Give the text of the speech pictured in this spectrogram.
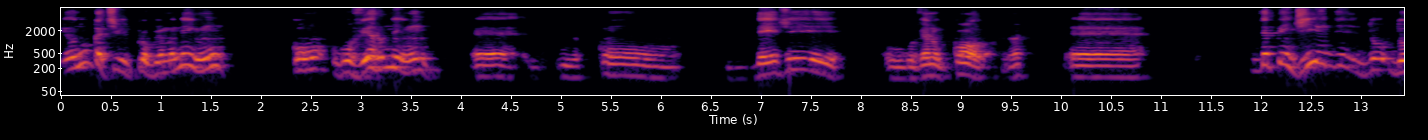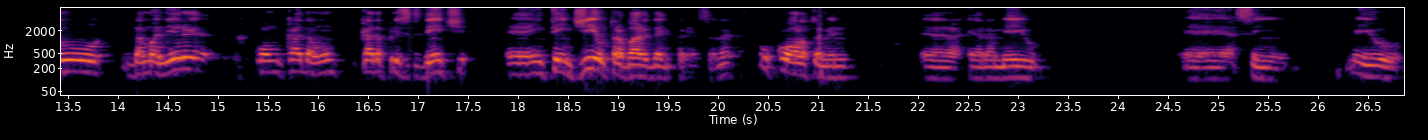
eu nunca tive problema nenhum com governo nenhum, é, com, desde o governo Collor. Né? É, dependia de, do, do, da maneira como cada um, cada presidente é, entendia o trabalho da imprensa. Né? O Collor também era, era meio é, assim meio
